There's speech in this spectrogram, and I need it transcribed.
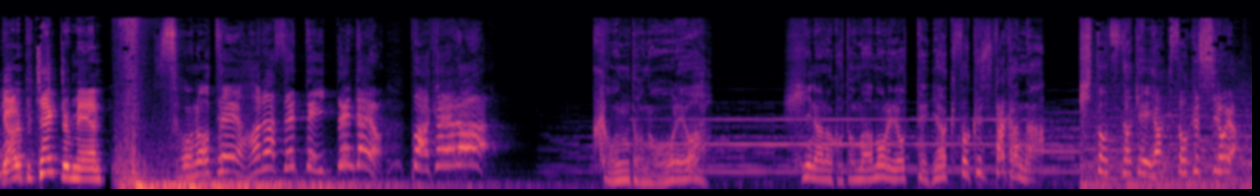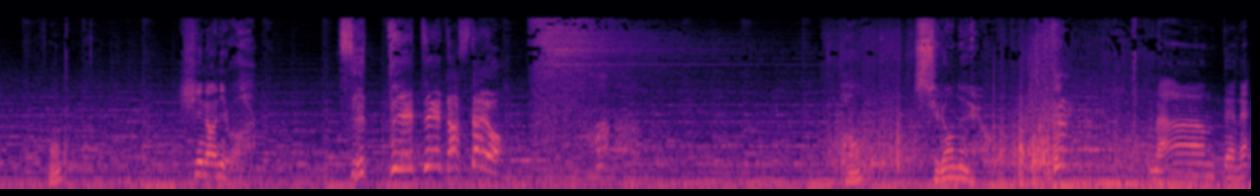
Gotta protect her, man. その手離せって言ってんだよ！バカ野郎！今度の俺はひなのこと守るよって約束したかんな！一つだけ約束しろやひなには絶対手出すなよ！は知らねえよなんてね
